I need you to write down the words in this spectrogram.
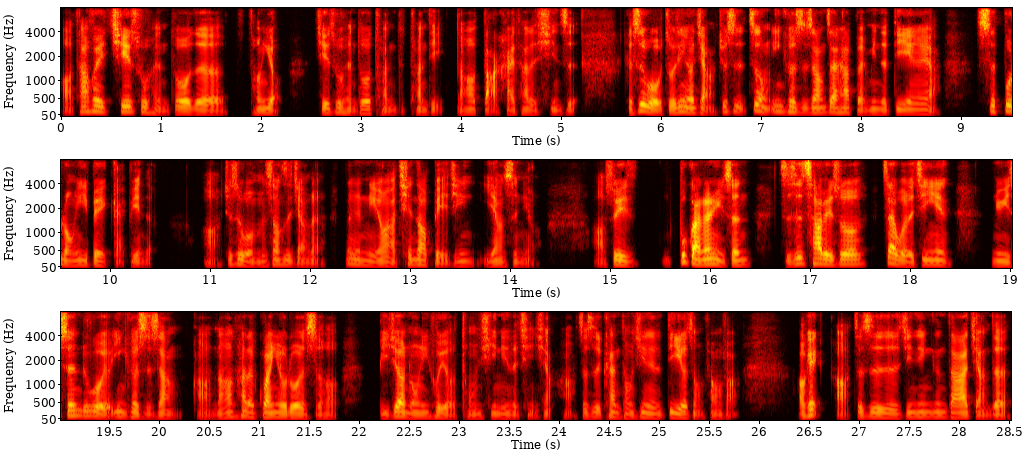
啊，他会接触很多的朋友，接触很多团团体，然后打开他的心智。可是我昨天有讲，就是这种硬克食伤在他本命的 DNA 啊，是不容易被改变的，啊，就是我们上次讲的那个牛啊，迁到北京一样是牛，啊，所以不管男女生。只是差别说，在我的经验，女生如果有硬克食伤啊，然后她的官又弱的时候，比较容易会有同性恋的倾向啊。这是看同性恋的第二种方法。OK，好，这是今天跟大家讲的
